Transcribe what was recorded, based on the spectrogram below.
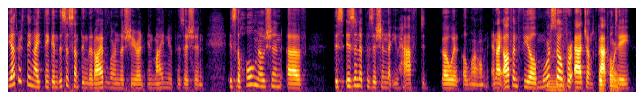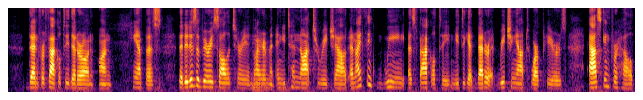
The other thing I think, and this is something that I've learned this year in, in my new position, is the whole notion of this isn't a position that you have to go it alone. And I often feel more so for adjunct Mm. Good point. faculty than for faculty that are on, on campus, that it is a very solitary environment and you tend not to reach out. And I think we as faculty need to get better at reaching out to our peers, asking for help,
